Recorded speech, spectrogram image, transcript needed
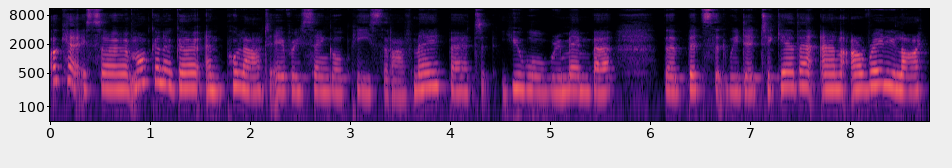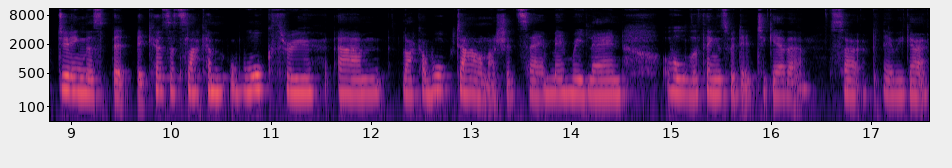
Okay, so I'm not going to go and pull out every single piece that I've made, but you will remember the bits that we did together. And I really like doing this bit because it's like a walk through, um, like a walk down, I should say, memory lane of all the things we did together. So there we go.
